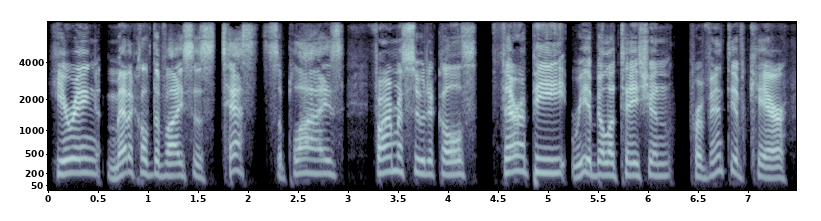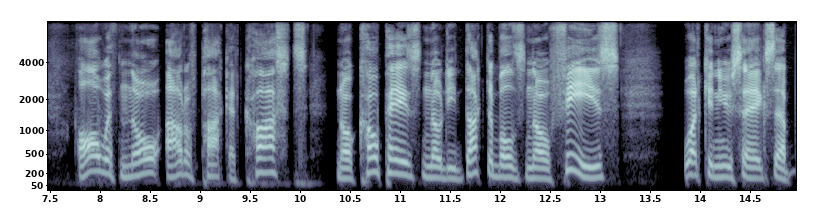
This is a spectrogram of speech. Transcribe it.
hearing, medical devices, tests, supplies, pharmaceuticals, therapy, rehabilitation, preventive care all with no out of pocket costs, no copays, no deductibles, no fees. What can you say except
